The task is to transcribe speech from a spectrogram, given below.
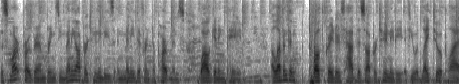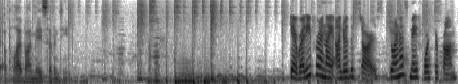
The SMART program brings you many opportunities in many different departments while getting paid. 11th and 12th graders have this opportunity. If you would like to apply, apply by May 17th. Get ready for a night under the stars. Join us May 4th for prom.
